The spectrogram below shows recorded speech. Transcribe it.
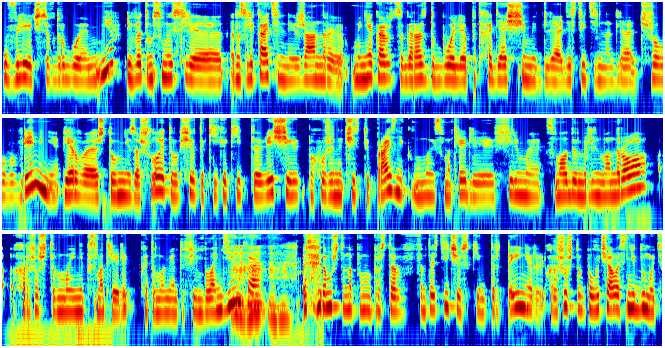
увлечься в другой мир, и в этом смысле развлекательные жанры мне кажутся гораздо более подходящими для действительно для тяжелого времени. Первое, что мне зашло, это вообще такие какие-то вещи, похожие на чистый праздник. Мы смотрели фильмы с молодой Мерлин Монро. Хорошо, что мы не посмотрели к этому моменту фильм «Блондинка», uh-huh, uh-huh. потому что она, по-моему, просто фантастический интертейнер. Хорошо, что получалось не думать,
